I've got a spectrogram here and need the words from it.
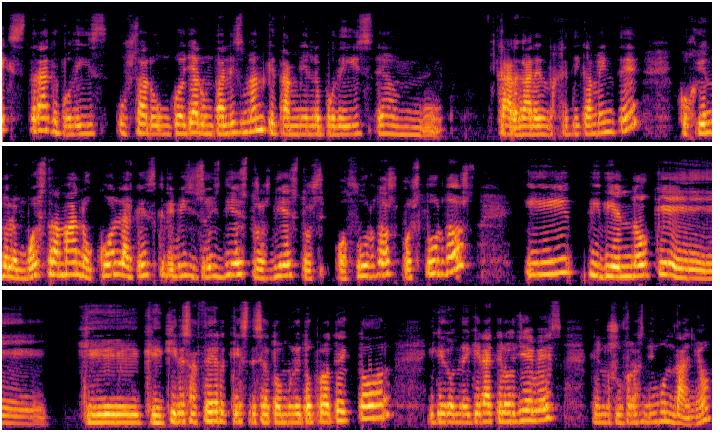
extra que podéis usar un collar, un talismán que también lo podéis eh, cargar energéticamente, cogiéndolo en vuestra mano con la que escribís, si sois diestros, diestros o zurdos, pues zurdos, y pidiendo que, que, que, quieres hacer que este sea tu amuleto protector y que donde quiera que lo lleves, que no sufras ningún daño.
